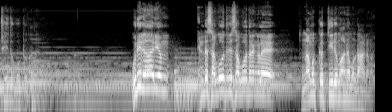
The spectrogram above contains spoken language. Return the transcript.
ചെയ്തു കൂട്ടുന്നത്. ഒരു കാര്യം എന്റെ സഹോദരി സഹോദരങ്ങളെ നമുക്ക് തീരുമാനമുണ്ടാകണം.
